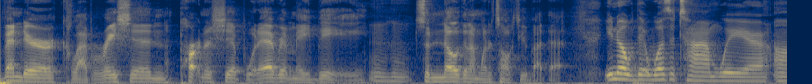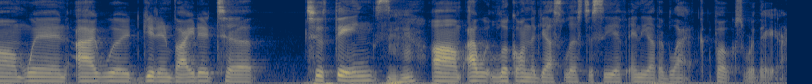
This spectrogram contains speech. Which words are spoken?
vendor collaboration, partnership, whatever it may be. So know that I'm going to talk to you about that. You know, there was a time where um, when I would get invited to to things, um, I would look on the guest list to see if any other black folks were there,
